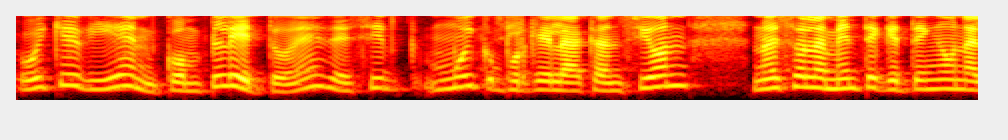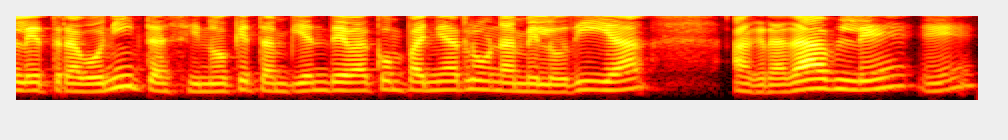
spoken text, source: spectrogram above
Uy, qué bien, completo, ¿eh? es decir, muy porque la canción no es solamente que tenga una letra bonita, sino que también debe acompañarlo una melodía agradable, ¿eh?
